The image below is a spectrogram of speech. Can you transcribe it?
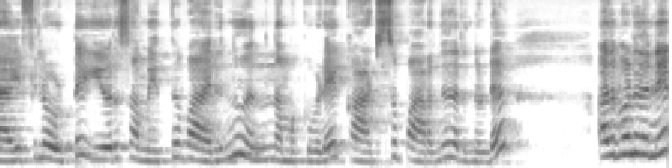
ലൈഫിലോട്ട് ഈ ഒരു സമയത്ത് വരുന്നു എന്ന് നമുക്കിവിടെ കാർഡ്സ് പറഞ്ഞു തരുന്നുണ്ട്. അതുപോലെ തന്നെ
